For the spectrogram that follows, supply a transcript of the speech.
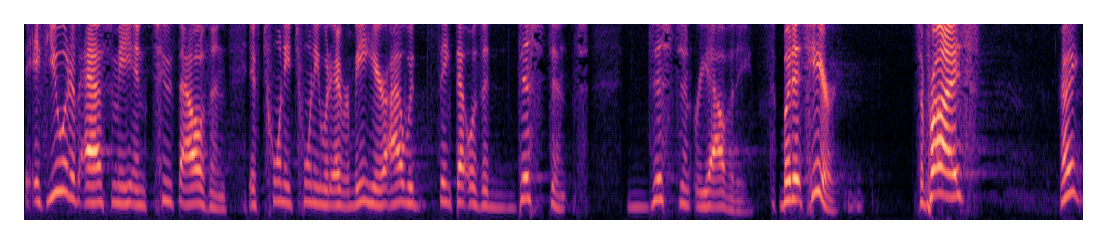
If you would have asked me in 2000 if 2020 would ever be here, I would think that was a distant, distant reality. But it's here. Surprise! Right?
